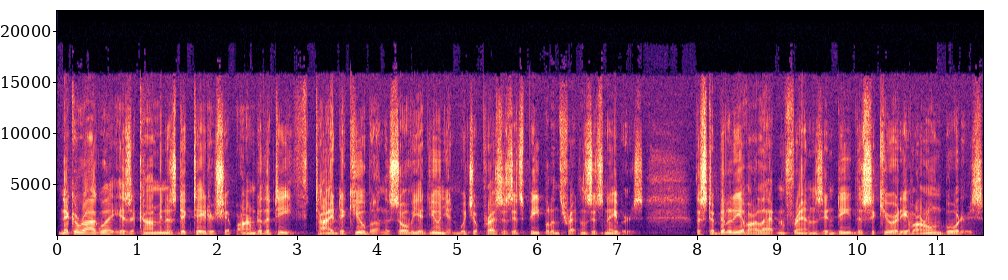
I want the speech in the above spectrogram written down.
Nicaragua is a communist dictatorship armed to the teeth, tied to Cuba and the Soviet Union, which oppresses its people and threatens its neighbors. The stability of our Latin friends, indeed the security of our own borders,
